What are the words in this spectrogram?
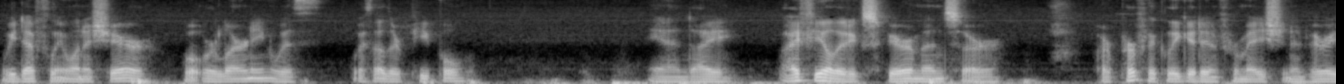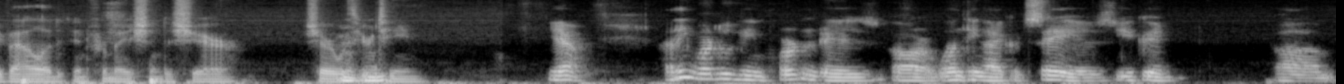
we definitely want to share what we're learning with with other people. And I I feel that experiments are are perfectly good information and very valid information to share share with your Mhm. team. Yeah, I think what will be important is, or one thing I could say is, you could, um,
